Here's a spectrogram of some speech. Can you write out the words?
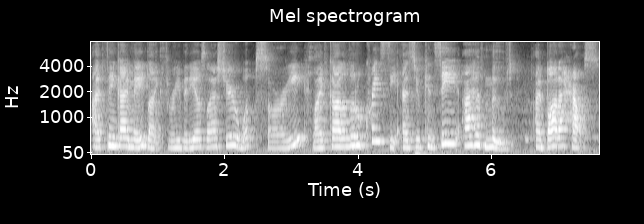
I think I made like three videos last year. Whoops, sorry. Life got a little crazy. As you can see, I have moved. I bought a house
